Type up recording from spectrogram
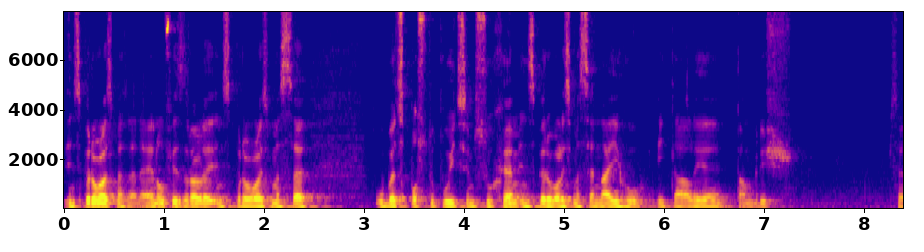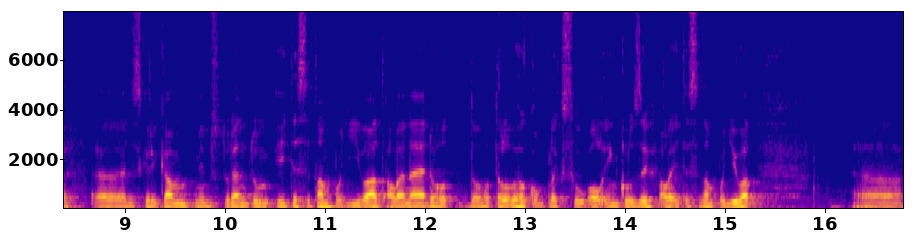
inspirovali jsme se nejenom v Izraeli, inspirovali jsme se vůbec postupujícím suchem, inspirovali jsme se na jihu Itálie, tam když se, eh, já vždycky říkám mým studentům, jděte se tam podívat, ale ne do, do hotelového komplexu all inclusive, ale jděte se tam podívat eh,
